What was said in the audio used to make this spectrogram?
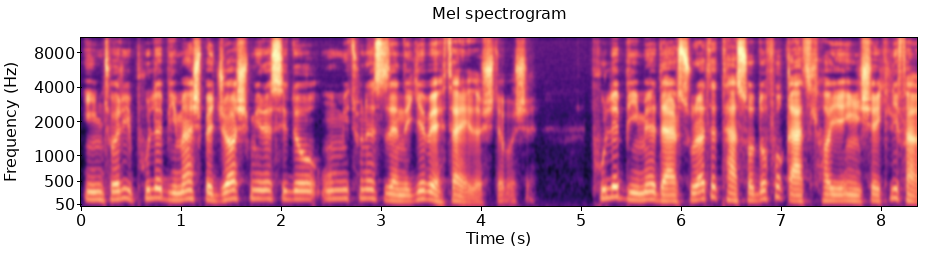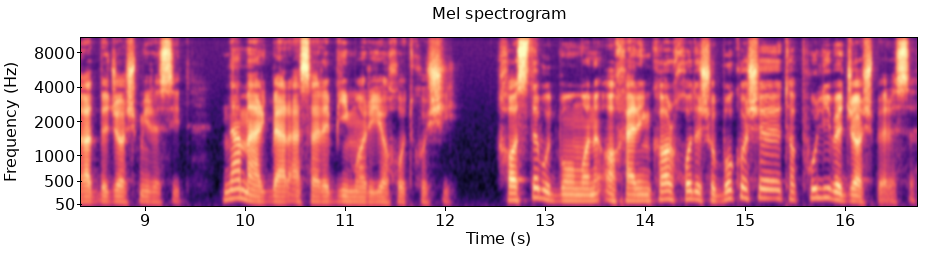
اینطوری پول بیمش به جاش می‌رسید و اون می‌تونست زندگی بهتری داشته باشه. پول بیمه در صورت تصادف و های این شکلی فقط به جاش می رسید نه مرگ بر اثر بیماری یا خودکشی. خواسته بود به عنوان آخرین کار خودشو بکشه تا پولی به جاش برسه.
